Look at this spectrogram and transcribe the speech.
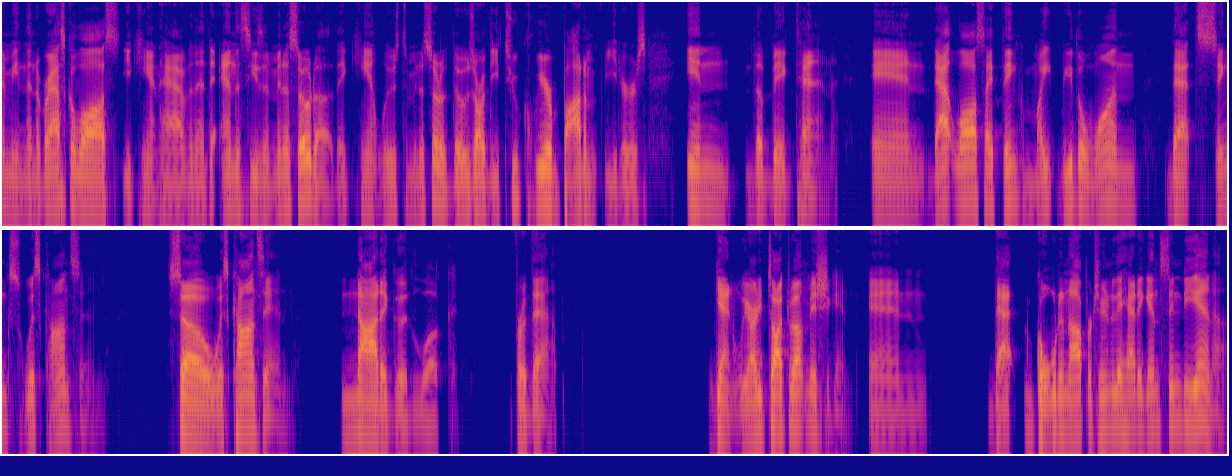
I mean, the Nebraska loss you can't have, and then to end the season, Minnesota they can't lose to Minnesota. Those are the two clear bottom feeders in the Big Ten, and that loss I think might be the one that sinks Wisconsin. So, Wisconsin, not a good look for them. Again, we already talked about Michigan and that golden opportunity they had against Indiana.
